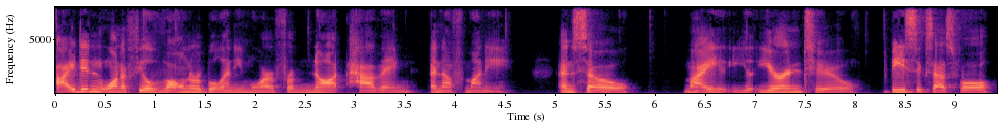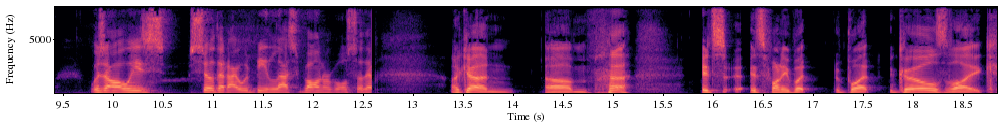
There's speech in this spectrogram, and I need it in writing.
I didn't want to feel vulnerable anymore from not having enough money. And so my yearn to be successful was always so that I would be less vulnerable so that Again, um, it's it's funny, but but girls like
